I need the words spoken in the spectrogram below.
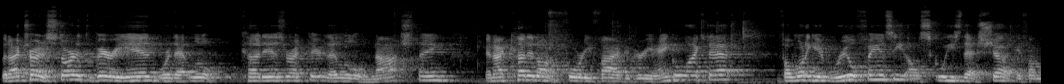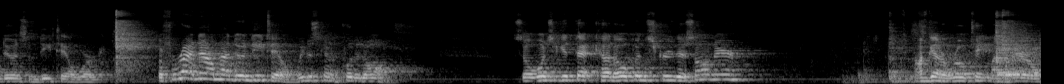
But I try to start at the very end where that little cut is right there, that little notch thing and I cut it on a 45 degree angle like that. If I wanna get real fancy, I'll squeeze that shut if I'm doing some detail work. But for right now, I'm not doing detail. We're just gonna put it on. So once you get that cut open, screw this on there. I've gotta rotate my barrel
